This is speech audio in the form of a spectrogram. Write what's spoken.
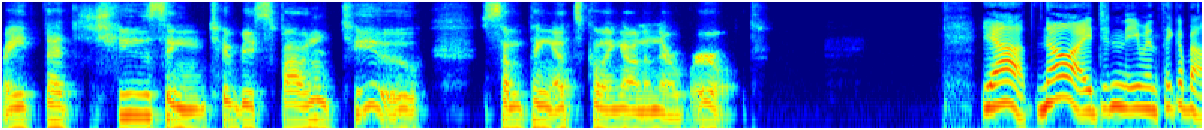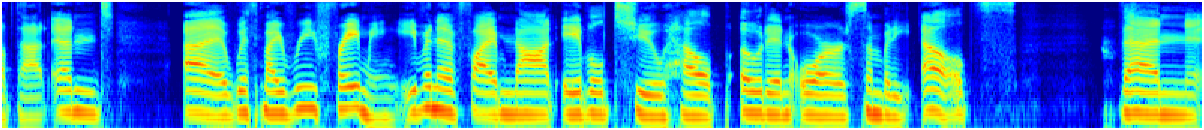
right? That's choosing to respond to something that's going on in their world. Yeah, no, I didn't even think about that. And uh, with my reframing, even if I'm not able to help Odin or somebody else, then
